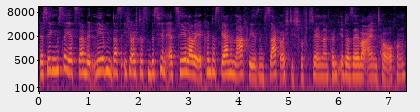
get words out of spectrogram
Deswegen müsst ihr jetzt damit leben, dass ich euch das ein bisschen erzähle, aber ihr könnt das gerne nachlesen. Ich sage euch die Schriftstellen, dann könnt ihr da selber eintauchen.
